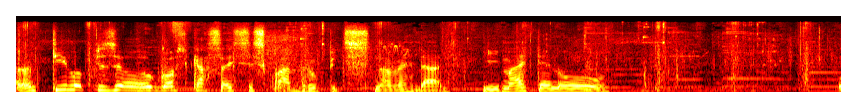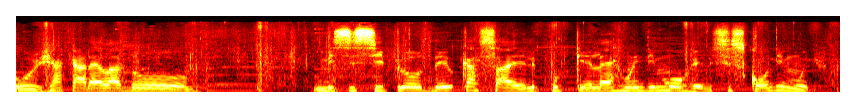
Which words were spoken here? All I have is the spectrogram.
Antílopes eu, eu gosto de caçar esses quadrúpedes, na verdade. E mais tendo o, o jacaré lá do Mississippi, eu odeio caçar ele porque ele é ruim de morrer, ele se esconde muito.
